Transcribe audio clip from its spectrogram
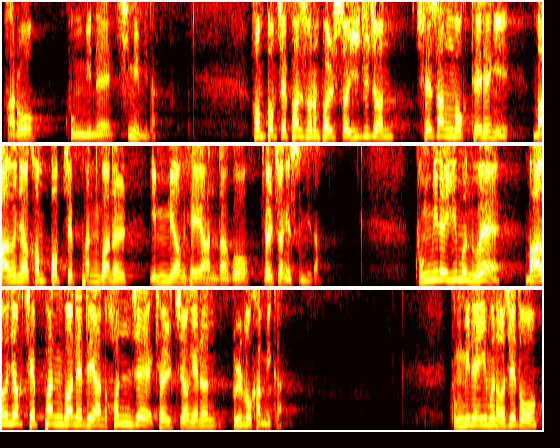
바로 국민의 힘입니다. 헌법재판소는 벌써 2주 전 최상목 대행이 마은혁 헌법재판관을 임명해야 한다고 결정했습니다. 국민의힘은 왜 마은혁 재판관에 대한 헌재 결정에는 불복합니까? 국민의힘은 어제도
